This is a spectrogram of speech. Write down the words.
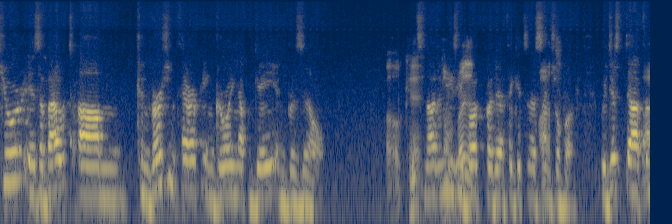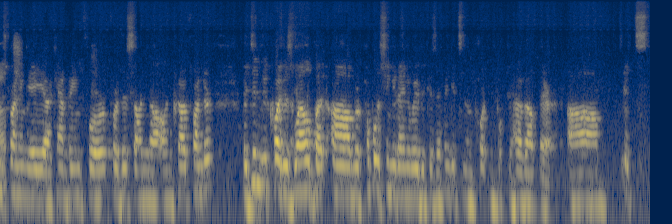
Cure is about um, conversion therapy and growing up gay in Brazil. Okay. It's not an Oh, easy brilliant. book, but I think it's an essential book. We just uh, finished Wow. running a uh, campaign for, for this on uh, on crowdfunder. It didn't do quite as well, but um, we're publishing it anyway because I think it's an important book to have out there. Um, it's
